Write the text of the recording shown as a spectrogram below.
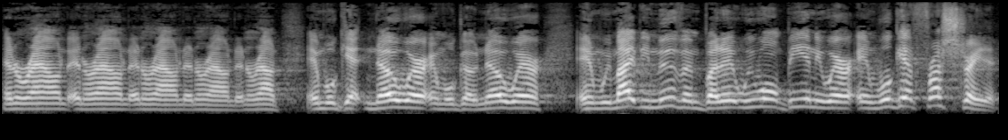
and around and around and around and around and around, and we'll get nowhere and we'll go nowhere, and we might be moving, but it, we won't be anywhere, and we'll get frustrated.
